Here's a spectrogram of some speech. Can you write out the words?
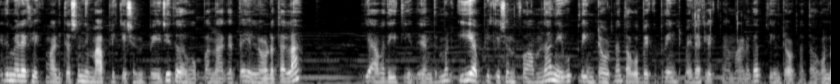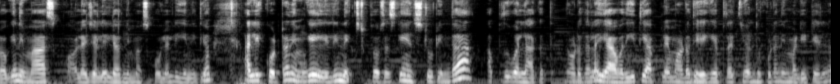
ಇದ್ರ ಮೇಲೆ ಕ್ಲಿಕ್ ಮಾಡಿದ ತಕ್ಷಣ ನಿಮ್ಮ ಅಪ್ಲಿಕೇಶನ್ ಪೇಜ್ ಈ ಥರ ಓಪನ್ ಆಗುತ್ತೆ. ಇಲ್ಲಿ ನೋಡೋದಲ್ಲ ಯಾವ ರೀತಿ ಇದೆ ಅಂತ ಮಾಡಿ. ಈ ಅಪ್ಲಿಕೇಶನ್ ಫಾರ್ಮ್ನ ನೀವು ಪ್ರಿಂಟೌಟ್ನ ತೊಗೋಬೇಕು. ಪ್ರಿಂಟ್ ಮೇಲೆ ಕ್ಲಿಕ್ನ ಮಾಡಿದ್ರೆ ಪ್ರಿಂಟೌಟ್ನ ತೊಗೊಂಡೋಗಿ ನಿಮ್ಮ ಕಾಲೇಜಲ್ಲಿ ಇಲ್ಲ ನಿಮ್ಮ ಸ್ಕೂಲಲ್ಲಿ ಏನಿದೆಯೋ ಅಲ್ಲಿ ಕೊಟ್ಟರೆ ನಿಮಗೆ ಇಲ್ಲಿ ನೆಕ್ಸ್ಟ್ ಪ್ರೋಸೆಸ್ಗೆ ಇನ್ಸ್ಟಿಟ್ಯೂಟಿಂದ ಅಪ್ರೂವಲ್ ಆಗುತ್ತೆ. ನೋಡೋದಲ್ಲ ಯಾವ ರೀತಿ ಅಪ್ಲೈ ಮಾಡೋದು, ಹೇಗೆ ಪ್ರತಿಯೊಂದು ಕೂಡ ನಿಮ್ಮ ಡೀಟೇಲ್ನ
